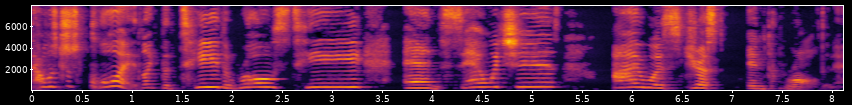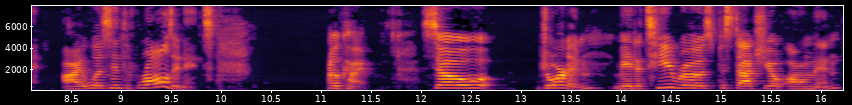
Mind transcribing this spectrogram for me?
That was just good. Like the tea, the rose tea, and sandwiches. I was just enthralled in it. I was enthralled in it. Okay. So Jordan made a tea rose pistachio almond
